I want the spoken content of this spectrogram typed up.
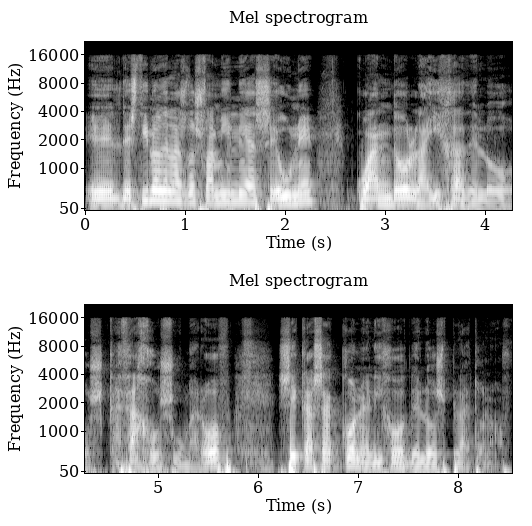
El destino de las dos familias se une cuando la hija de los kazajos Umarov se casa con el hijo de los Platonov.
